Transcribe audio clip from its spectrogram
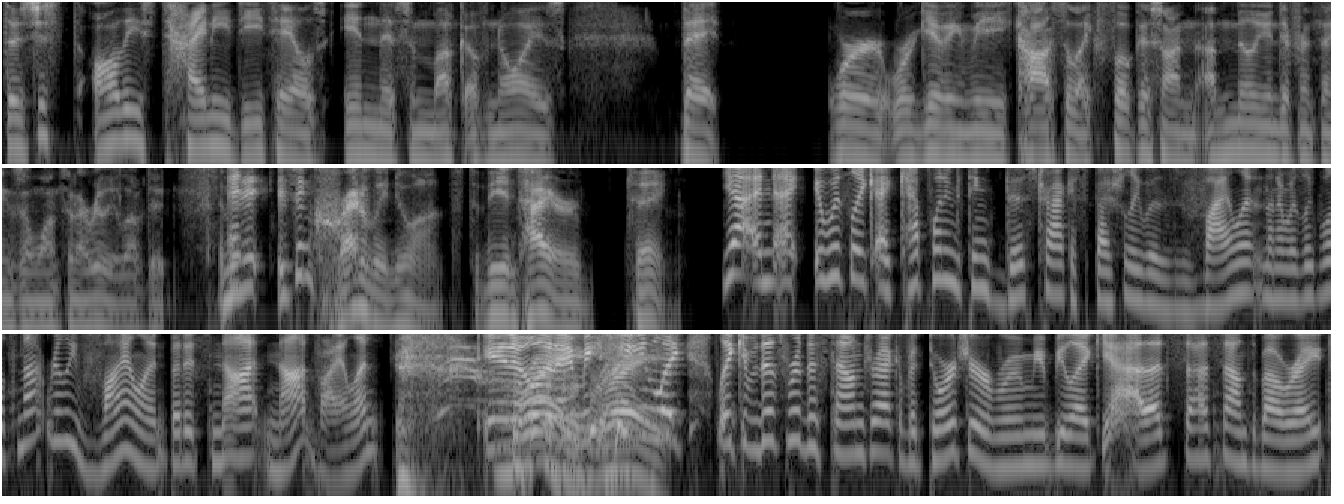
there's just all these tiny details in this muck of noise that were were giving me cause to like focus on a million different things at once, and I really loved it. I mean, it, it's incredibly nuanced. The entire thing. Yeah, and I, it was like I kept wanting to think this track especially was violent, and then I was like, well, it's not really violent, but it's not not violent. You know what I mean? right. Like, like if this were the soundtrack of a torture room, you'd be like, yeah, that's that sounds about right.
